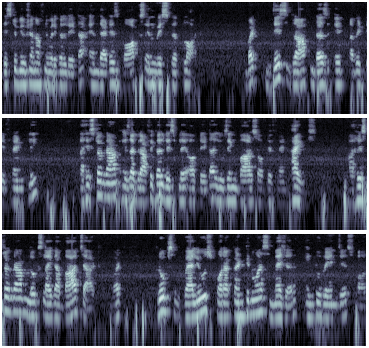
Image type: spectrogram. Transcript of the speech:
distribution of numerical data and that is box and whisker plot but this graph does it a bit differently. A histogram is a graphical display of data using bars of different heights. A histogram looks like a bar chart but groups values for a continuous measure into ranges or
